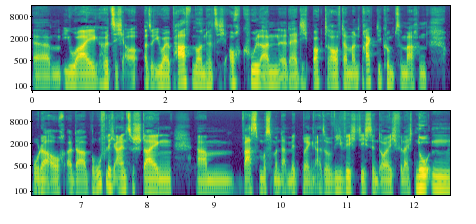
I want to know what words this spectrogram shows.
ähm, EY hört sich auch, also EY Parthenon hört sich auch cool an, äh, da hätte ich Bock drauf, da mal ein Praktikum zu machen oder auch äh, da beruflich einzusteigen. Ähm, was muss man da mitbringen? Also wie wichtig sind euch vielleicht Noten,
